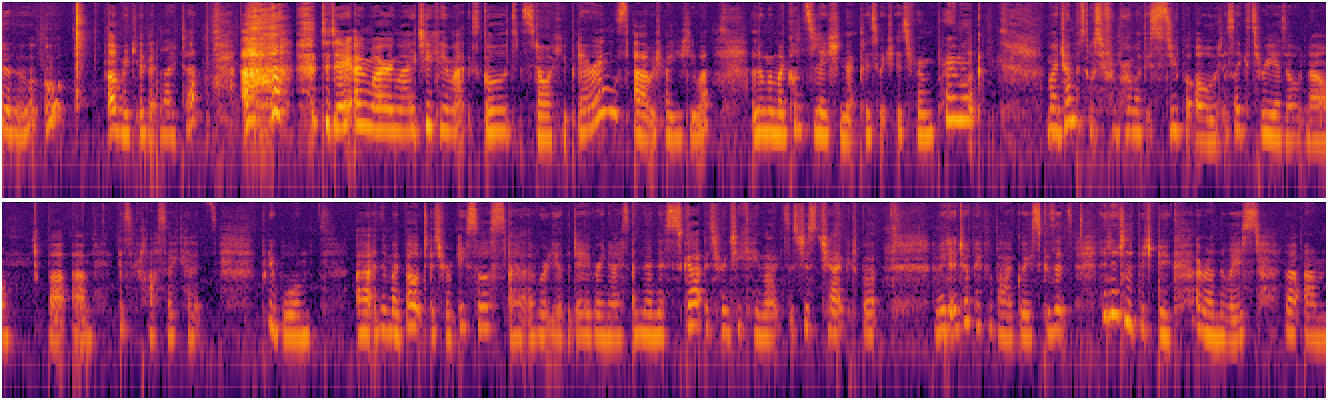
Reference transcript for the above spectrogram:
So, ooh, I'll make it a bit lighter. today I'm wearing my TK Maxx Gold Star Hoop earrings, uh, which I usually wear, along with my Constellation necklace, which is from Primark. My jumper is also from Primark, it's super old, it's like three years old now, but um, it's a classic and it's pretty warm. Uh, and then my belt is from ASOS, uh, I wore it the other day, very nice. And then this skirt is from TK Maxx, it's just checked, but I made it into a paper bag waist because it's a little bit big around the waist. But um,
